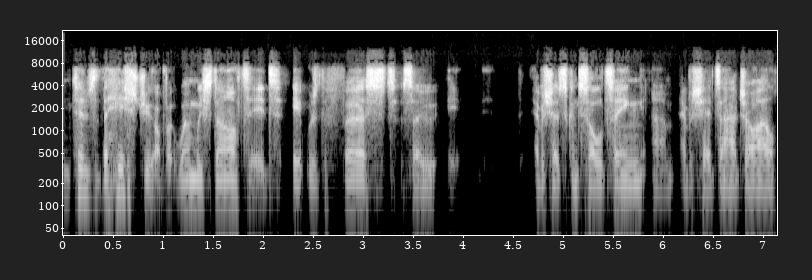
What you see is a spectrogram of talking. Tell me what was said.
In terms of the history of it, when we started, it was the first. So it, Eversheds Consulting, um, Eversheds Agile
